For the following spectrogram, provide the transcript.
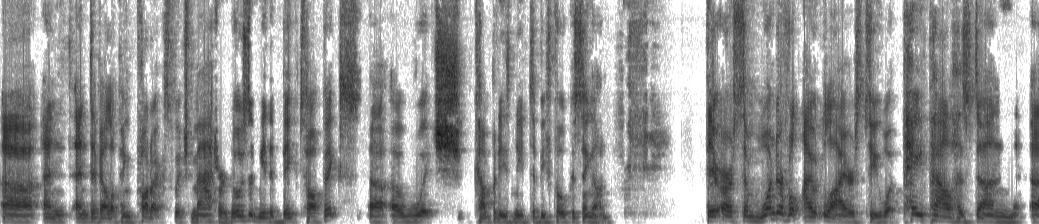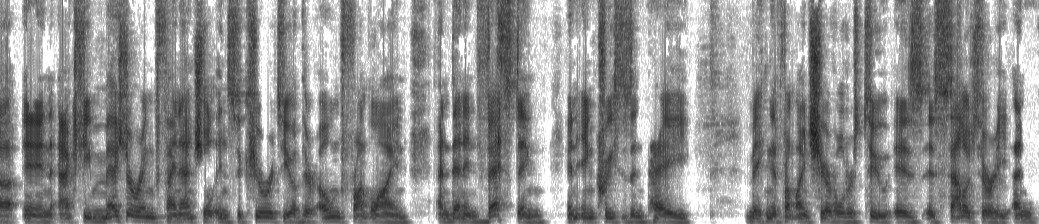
uh, and and developing products which matter. Those would be the big topics uh, uh, which companies need to be focusing on. There are some wonderful outliers too. What PayPal has done uh, in actually measuring financial insecurity of their own frontline and then investing in increases in pay, making the frontline shareholders too, is is salutary. And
